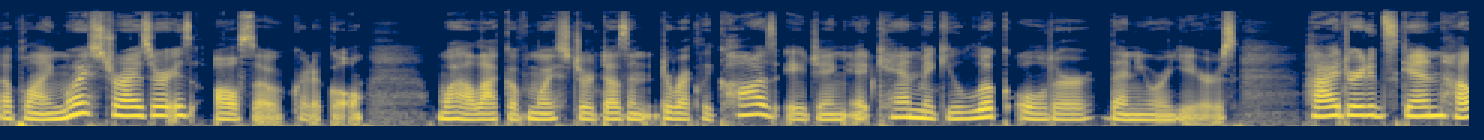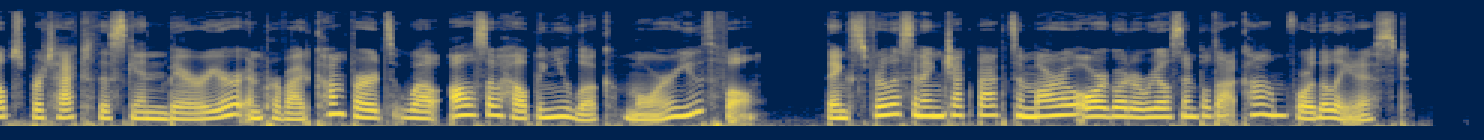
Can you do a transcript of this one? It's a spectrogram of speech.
Applying moisturizer is also critical. While lack of moisture doesn't directly cause aging, it can make you look older than your years. Hydrated skin helps protect the skin barrier and provide comfort while also helping you look more youthful. Thanks for listening. Check back tomorrow or go to realsimple.com for the latest.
